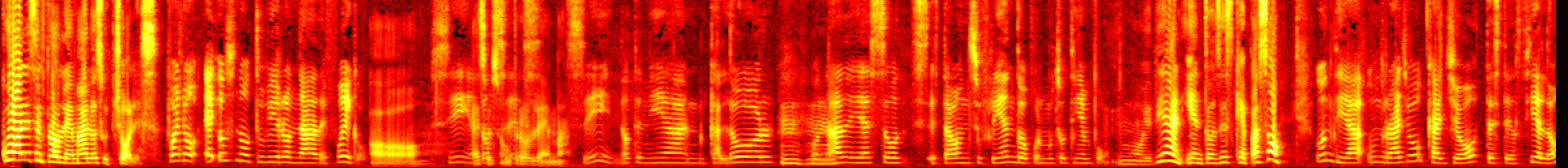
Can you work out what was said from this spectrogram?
¿Cuál es el problema de los hucholes? Bueno, ellos no tuvieron nada de fuego. Oh, Sí, Eso entonces. es un problema. Sí, no tenían calor o nada de eso. Estaban sufriendo por mucho tiempo. muy bien. ¿Y entonces qué pasó? Un día un rayo cayó desde el cielo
